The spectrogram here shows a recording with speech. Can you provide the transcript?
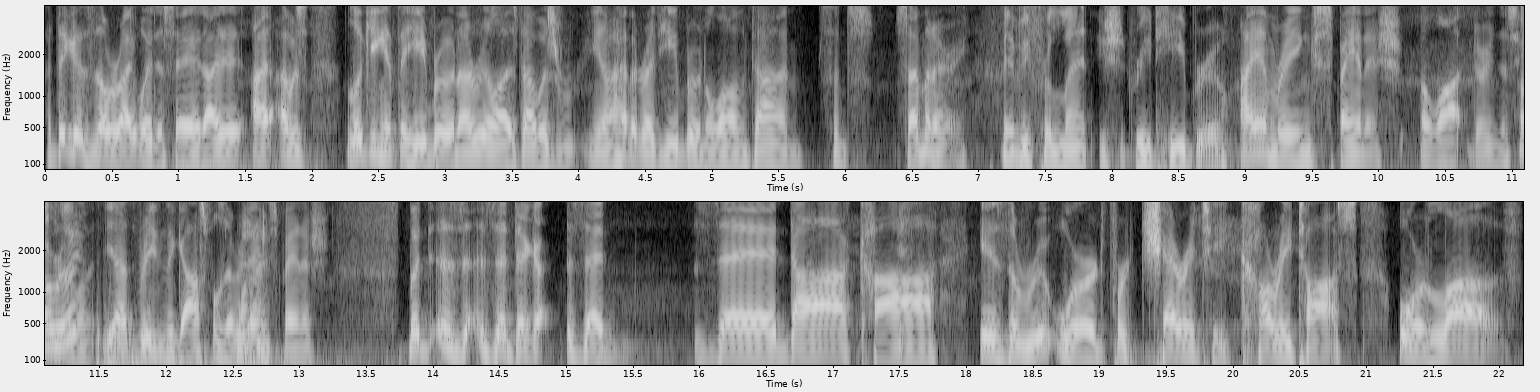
I think is the right way to say it. I, I I was looking at the Hebrew and I realized I was you know I haven't read Hebrew in a long time since seminary. Maybe for Lent you should read Hebrew. I am reading Spanish a lot during this Oh, season. really? Yeah, reading the Gospels every day Why? in Spanish. But z- zedaka- zed zedakah is the root word for charity, caritas, or love.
